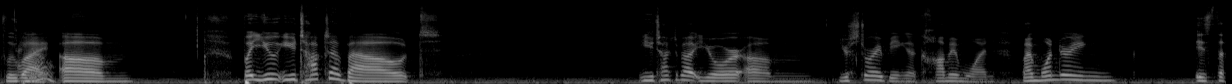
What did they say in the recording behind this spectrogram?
flew I by. Um, but you you talked about you talked about your um your story being a common one, but I'm wondering, is the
